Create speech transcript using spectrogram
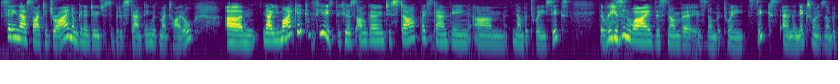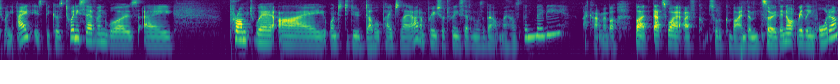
setting that aside to dry and I'm going to do just a bit of stamping with my title. Um, now you might get confused because I'm going to start by stamping um, number 26. The reason why this number is number 26 and the next one is number 28 is because 27 was a prompt where I wanted to do double page layout. I'm pretty sure 27 was about my husband maybe. I can't remember, but that's why I've sort of combined them. So they're not really in order,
